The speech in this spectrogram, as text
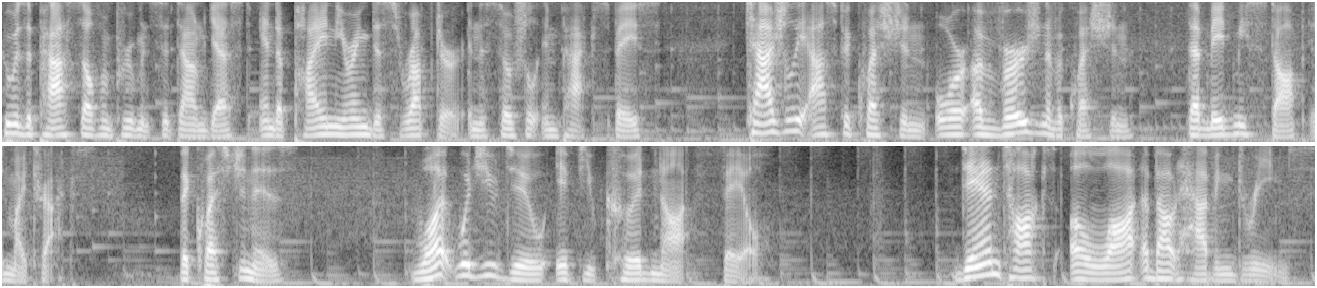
who is a past self improvement sit down guest and a pioneering disruptor in the social impact space, casually asked a question or a version of a question that made me stop in my tracks. The question is What would you do if you could not fail? Dan talks a lot about having dreams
